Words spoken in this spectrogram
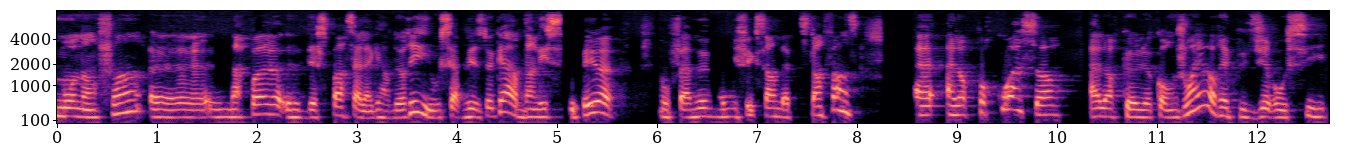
mon enfant euh, n'a pas d'espace à la garderie au service de garde dans les CPE nos fameux magnifiques centres de la petite enfance. Euh, alors pourquoi ça? Alors que le conjoint aurait pu dire aussi,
